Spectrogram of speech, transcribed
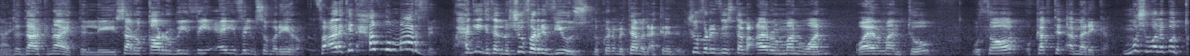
the Knight Dark Knight اللي صاروا يقارنوا به في أي فيلم super hero فأنا كنت حظلم مارفل حقيقة لو شوف ال reviews لو كنا بنعتمد على critics شوف ال reviews تبع ايرون مان 1 وايرون مان 2 وثور وكابتن أمريكا. مش ولا بد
